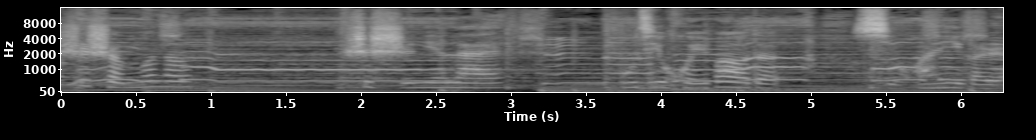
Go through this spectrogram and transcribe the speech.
是什么呢？是十年来不计回报的喜欢一个人。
